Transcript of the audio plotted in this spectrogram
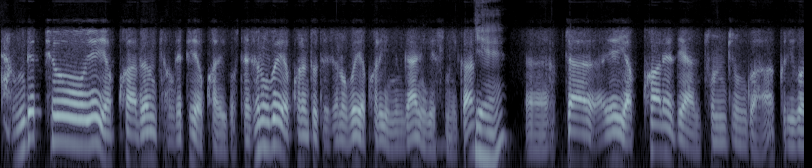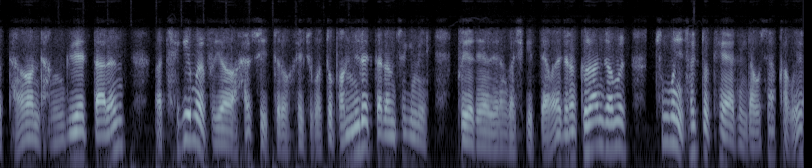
당대표의 역할은 당대표 역할이고, 대선 후보의 역할은 또 대선 후보의 역할이 있는 거 아니겠습니까? 예. 어, 각자의 역할에 대한 존중과 그리고 당원 당규에 따른 어, 책임을 부여할 수 있도록 해주고 또 법률에 따른 책임이 부여되어야 되는 것이기 때문에 저는 그러한 점을 충분히 설득해야 된다고 생각하고요.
